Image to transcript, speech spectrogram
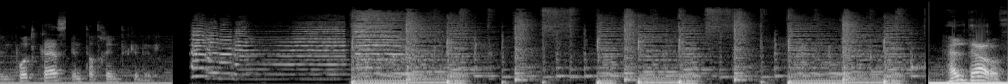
من بودكاست انت تخنت كده ليه هل تعرف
